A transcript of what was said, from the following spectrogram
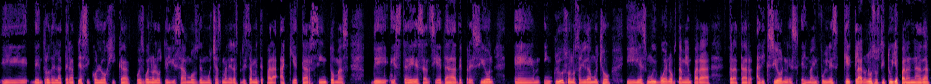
eh, dentro de la terapia psicológica, pues bueno, lo utilizamos de muchas maneras precisamente para aquietar síntomas de estrés, ansiedad, depresión. Eh, incluso nos ayuda mucho y es muy bueno también para tratar adicciones, el mindfulness, que claro no sustituye para nada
